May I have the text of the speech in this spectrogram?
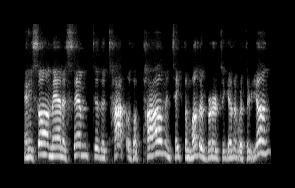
and he saw a man ascend to the top of a palm and take the mother bird together with her young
